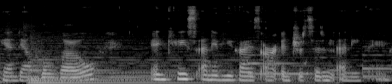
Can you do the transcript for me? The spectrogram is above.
can down below in case any of you guys are interested in anything.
